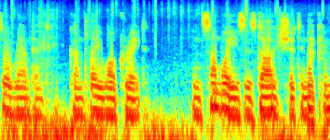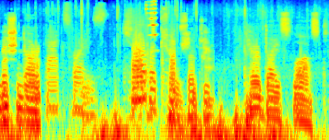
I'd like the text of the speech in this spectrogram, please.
Still rampant. Gunplay while great. In some ways is dog shit and I commissioned our. Paradise Lost.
